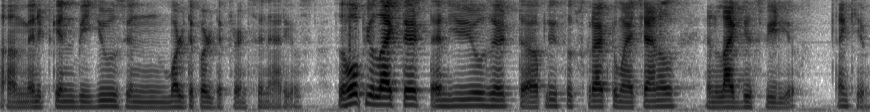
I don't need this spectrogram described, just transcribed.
um, and it can be used in multiple different scenarios. So hope you liked it and you use it. Uh, please subscribe to my channel and like this video. Thank you.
